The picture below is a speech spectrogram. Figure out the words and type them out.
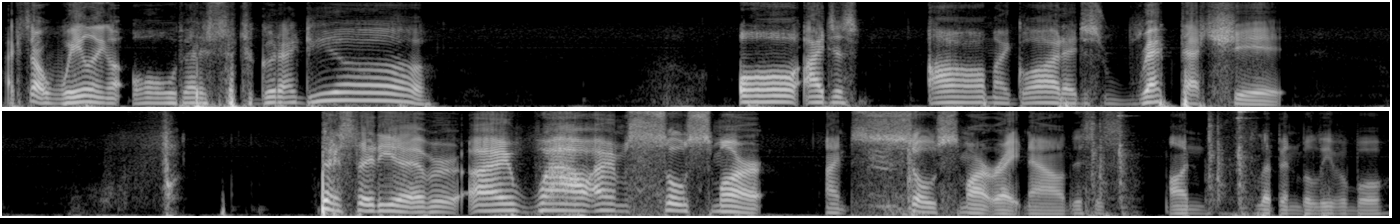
I could start wailing. Oh, that is such a good idea. Oh, I just, oh my god, I just wrecked that shit. Best idea ever. I, wow, I am so smart. I'm so smart right now. This is unflippin' believable.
